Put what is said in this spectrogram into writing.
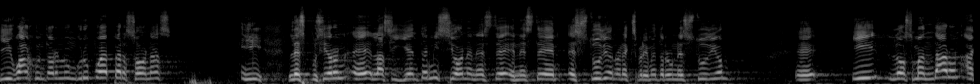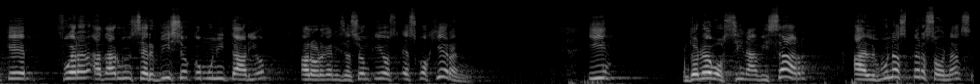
Igual juntaron un grupo de personas y les pusieron eh, la siguiente misión en este, en este estudio, no era experimento, era un estudio. Eh, y los mandaron a que fueran a dar un servicio comunitario a la organización que ellos escogieran. Y de nuevo, sin avisar, algunas personas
